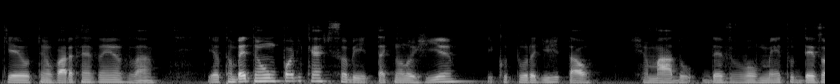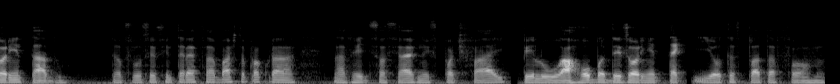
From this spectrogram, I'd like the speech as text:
que eu tenho várias resenhas lá. E eu também tenho um podcast sobre tecnologia e cultura digital, chamado Desenvolvimento Desorientado. Então, se você se interessar, basta procurar nas redes sociais, no Spotify, pelo arroba Desorientec e outras plataformas.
